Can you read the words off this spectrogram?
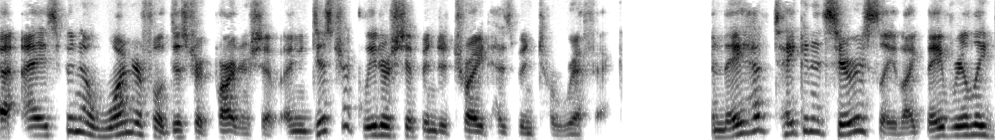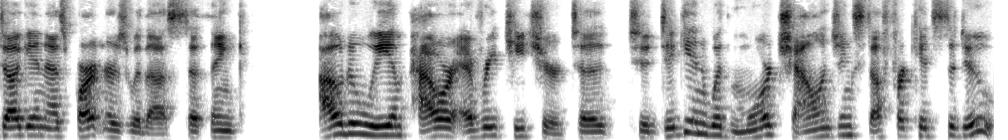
Uh, it's been a wonderful district partnership. I mean, district leadership in Detroit has been terrific. And they have taken it seriously. Like they've really dug in as partners with us to think, how do we empower every teacher to to dig in with more challenging stuff for kids to do?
